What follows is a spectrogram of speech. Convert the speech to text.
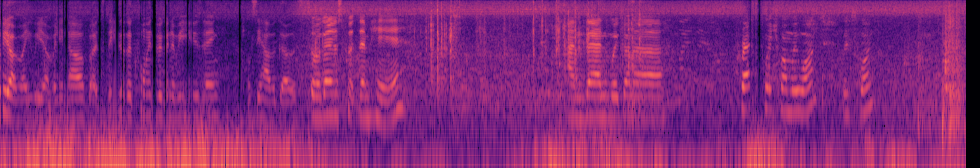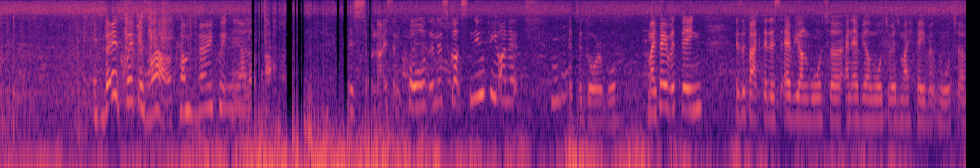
We don't really, we don't really know, but these are the coins we're going to be using. We'll see how it goes. So we're going to just put them here. And then we're going to press which one we want. This one. It's very quick as well. It comes very quickly. I love. Ah. It's so nice and cold and it's got Snoopy on it. It's adorable. My favorite thing is the fact that it's Evian water and Evian water is my favorite water.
